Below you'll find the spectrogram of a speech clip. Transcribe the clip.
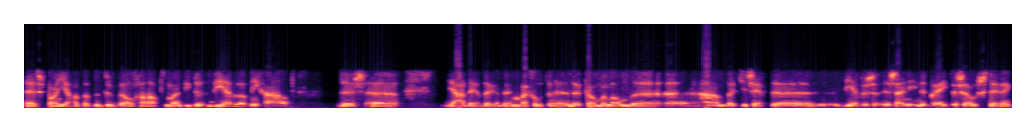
Spanje had dat natuurlijk wel gehad, maar die, die hebben dat niet gehaald. Dus ja, maar goed, er komen landen aan dat je zegt, die hebben, zijn in de breedte zo sterk.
